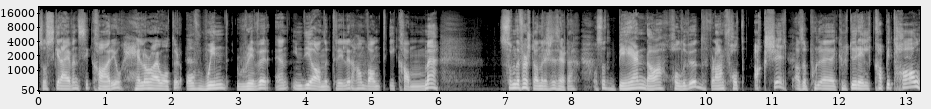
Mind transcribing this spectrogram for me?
Så skrev en Sicario, Hell or High Water og Wind River, en indianerthriller han vant i Cannes med. Som det første han regisserte. Og så ber han da Hollywood, for da har han fått aksjer, altså eh, kulturell kapital,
